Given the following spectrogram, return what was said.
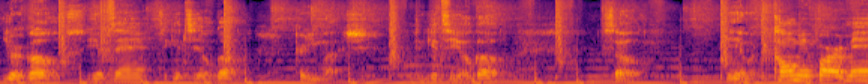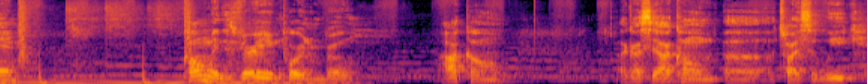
your goals. You know what I'm saying? To get to your goal, pretty much. To get to your goal. So yeah, with the combing part, man. Combing is very important, bro. I comb like I said, I comb uh, twice a week,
